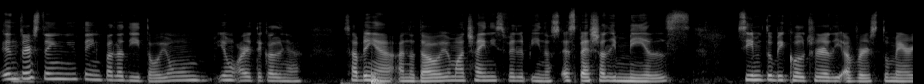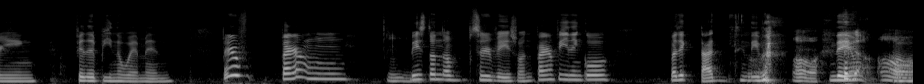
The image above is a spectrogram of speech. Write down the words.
interesting thing pala dito, yung yung article niya, sabi niya, ano daw, yung mga Chinese Filipinos, especially males, seem to be culturally averse to marrying Filipino women. Pero parang Mm. based on observation, parang feeling ko baliktad, hindi ba? Oo. Hindi, yung- oo, oo.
